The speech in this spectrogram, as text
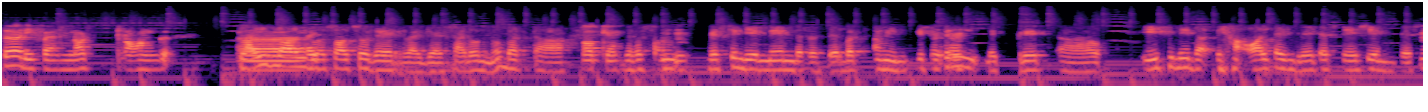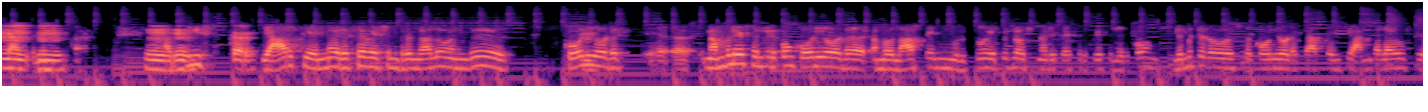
third if I'm not wrong Lloyd uh, was also there, I guess. I don't know, but uh, okay, there was some mm-hmm. West Indian name that was there. But I mean, it's mm-hmm. still like great, uh, easily the all-time greatest Asian Test captain. Mm-hmm. At least யாருக்கு என்ன ரிசர்வேஷன் இருந்தாலும் வந்து கோலியோட நம்மளே சொல்லியிருக்கோம் கோலியோட நம்ம லாஸ்ட் டைம் ஒரு டூ எபிசோட்ஸ் முன்னாடி பேசுறப்பே சொல்லியிருக்கோம் லிமிடெட் ஓவர்ஸ்ல கோலியோட கேப்டன்சி அந்த அளவுக்கு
